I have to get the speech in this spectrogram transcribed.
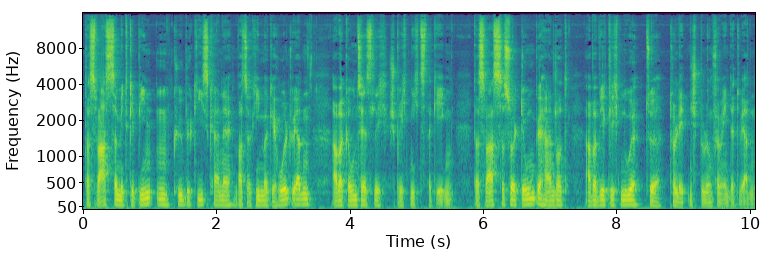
das Wasser mit Gebinden, Kübel, Gießkanne, was auch immer geholt werden, aber grundsätzlich spricht nichts dagegen. Das Wasser sollte unbehandelt, aber wirklich nur zur Toilettenspülung verwendet werden.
